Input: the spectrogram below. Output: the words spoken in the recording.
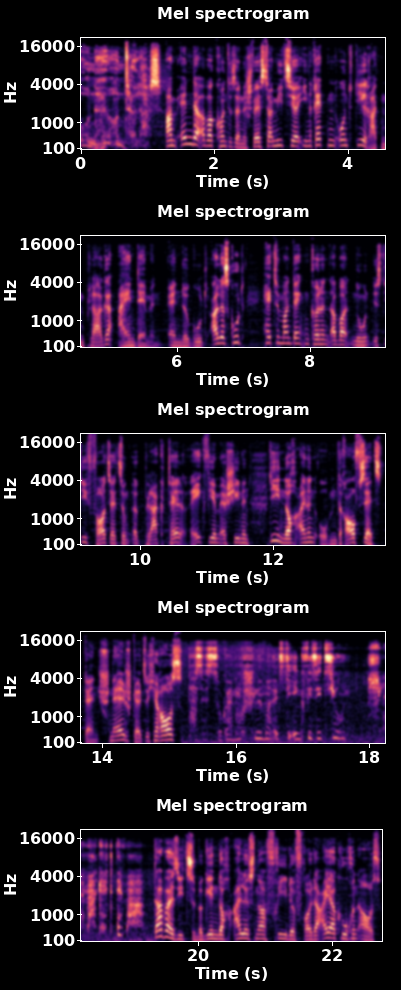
ohne Unterlass. Am Ende aber konnte seine Schwester Amicia ihn retten und die Rattenplage eindämmen. Ende gut, alles gut, hätte man denken können, aber nun ist die Fortsetzung A Plague Tale Requiem erschienen, die noch einen oben drauf setzt, denn schnell stellt sich heraus, Das ist sogar noch schlimmer als die Inquisition. Schlimmer geht immer. Dabei sieht zu Beginn doch alles nach Friede, Freude, Eierkuchen aus.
